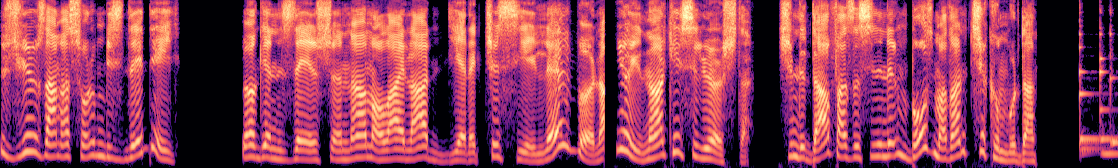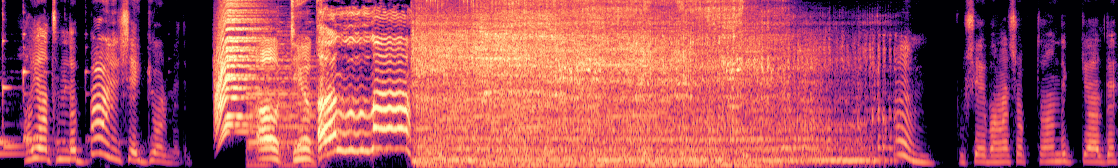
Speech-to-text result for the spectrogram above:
Üzgünüz ama sorun bizde değil. Bölgenizde yaşanan olaylar gerekçesiyle böyle yayınlar kesiliyor işte. Şimdi daha fazla sinirlerimi bozmadan çıkın buradan. Hayatımda böyle şey görmedim. Oh dear Hmm, bu şey bana çok tanıdık geldi.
